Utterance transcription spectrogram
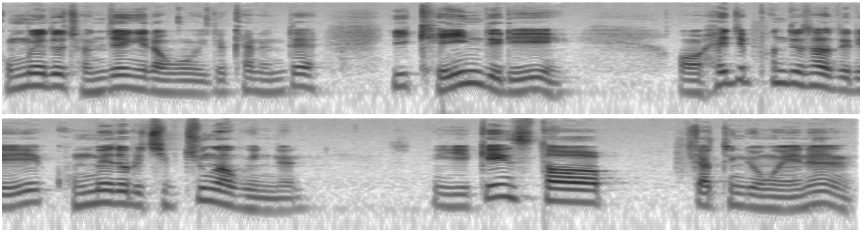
공매도 전쟁이라고 이렇게 하는데, 이 개인들이, 어, 헤지 펀드사들이 공매도를 집중하고 있는 이 게임스톱 같은 경우에는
